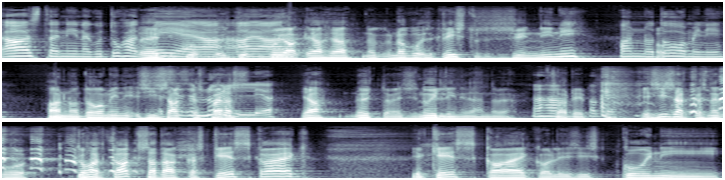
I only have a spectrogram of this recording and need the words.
aastani nagu tuhat meie kui aja, jah, jah nagu, nagu Kristuse sünnini, anno domini. anno domini, siis see hakkas on pärast jah, no ütleme siis nullini tähendab ju, Ahah, sorry okei. ja siis hakkas nagu tuhat kakssada hakkas keskaeg ja keskaeg oli siis kuni,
